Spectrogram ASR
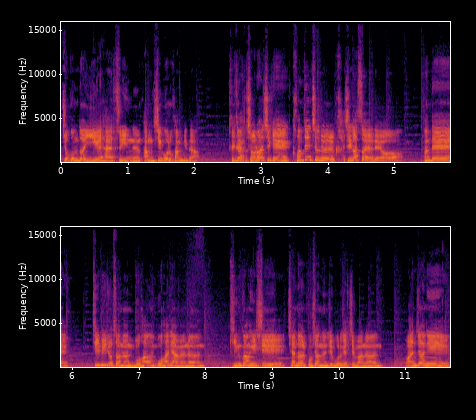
조금 더 이해할 수 있는 방식으로 갑니다. 그러니까 저런 식의 컨텐츠를 가져갔어야 돼요. 근데 TV조선은 뭐, 하, 뭐 하냐면은 김광희 씨 채널 보셨는지 모르겠지만은 완전히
